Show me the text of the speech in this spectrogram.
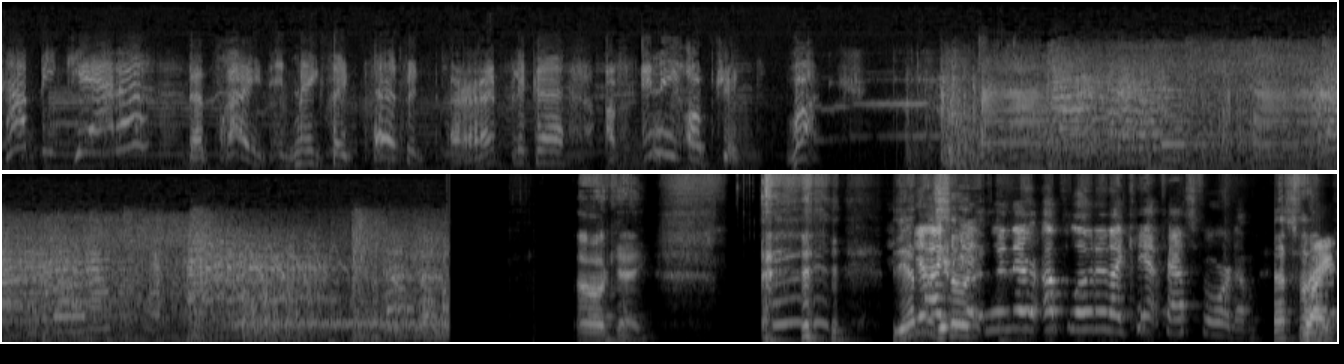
Copycatter? That's right. It makes a perfect replica of any object lunch. Okay. the yeah, episode, when they're uploaded, I can't fast forward them. That's fine. right.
